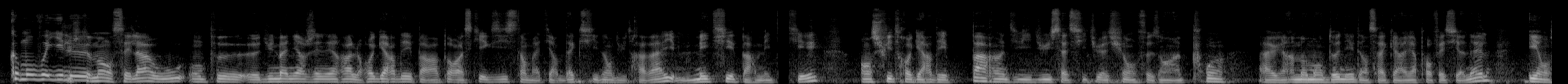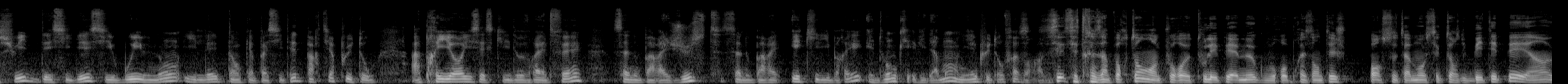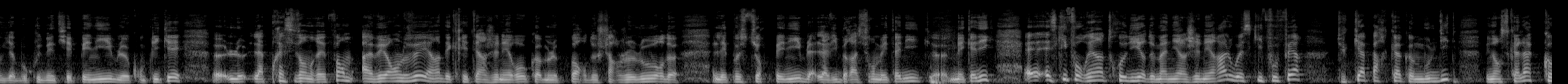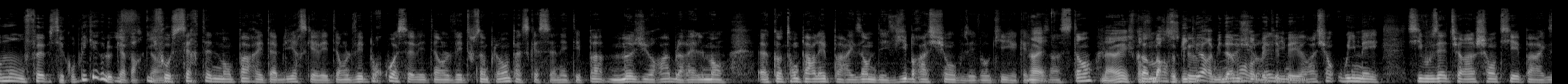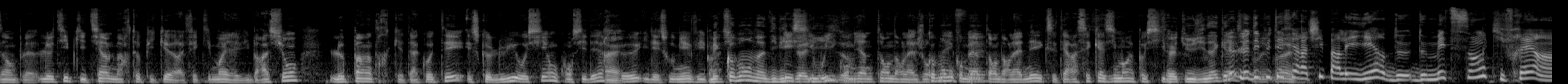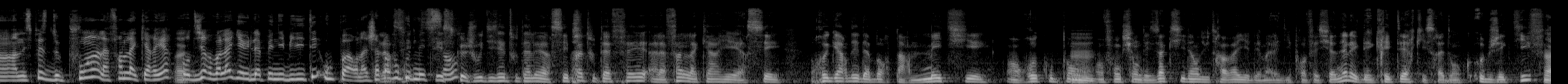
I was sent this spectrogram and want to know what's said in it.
Comment voyez le... Justement, c'est là où on peut, d'une manière générale, regarder par rapport à ce qui existe en matière d'accident du travail, métier par métier, ensuite regarder par individu sa situation en faisant un point à un moment donné dans sa carrière professionnelle et ensuite décider si oui ou non il est en capacité de partir plus tôt. A priori, c'est ce qui devrait être fait. Ça nous paraît juste, ça nous paraît équilibré et donc évidemment on y est plutôt favorable. C'est très important hein, pour euh, tous les PME que vous représentez pense notamment au secteur du BTP, hein, où il y a beaucoup de métiers pénibles, compliqués. Euh, la précédente réforme avait enlevé hein, des critères généraux comme le port de charges lourdes, les postures pénibles, la vibration mécanique. Euh, mécanique. Est-ce qu'il faut réintroduire de manière générale ou est-ce qu'il faut faire du cas par cas, comme vous le dites? Mais dans ce cas-là, comment on fait? C'est compliqué le cas par cas. Il faut certainement pas rétablir ce qui avait été enlevé. Pourquoi ça avait été enlevé? Tout simplement parce que ça n'était pas mesurable réellement. Euh, quand on parlait par exemple des vibrations que vous évoquiez il y a quelques instants, bah oui, je pense évidemment Hein. Oui, mais si vous êtes sur un chantier, par exemple, le type qui tient le marteau-piqueur, effectivement, il y a les vibrations. Le peintre qui est à côté, est-ce que lui aussi, on considère qu'il est soumis aux vibrations Mais comment on individualise Et si oui, combien de temps dans la journée, combien de temps dans l'année, etc. C'est quasiment impossible. Ça va être une usine à gaz, le, député Ferracci parlait hier de, médecins qui feraient un, espèce de point à la fin de la carrière pour dire voilà, il y a eu de la pénibilité ou pas. On n'a déjà pas beaucoup de médecins. C'est ce que je vous disais tout à l'heure. C'est pas tout à fait à la fin de la carrière. C'est regarder d'abord par métier en recoupant hmm. en fonction des accidents du travail et des maladies professionnelles avec des critères qui seraient donc objectifs.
